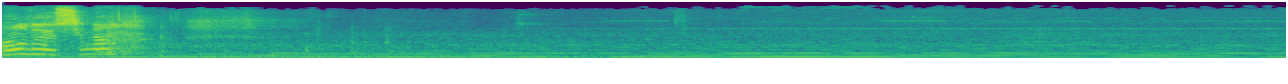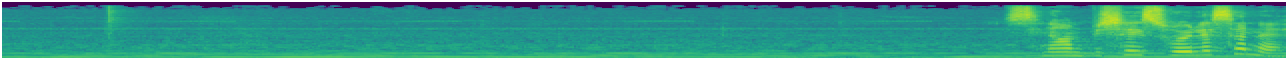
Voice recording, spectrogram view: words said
Ne oluyor Sinan? Sinan bir şey söylesene.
